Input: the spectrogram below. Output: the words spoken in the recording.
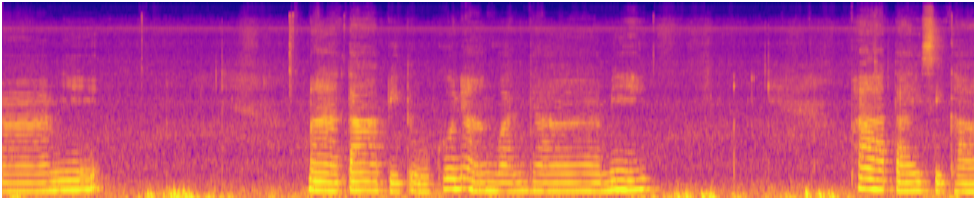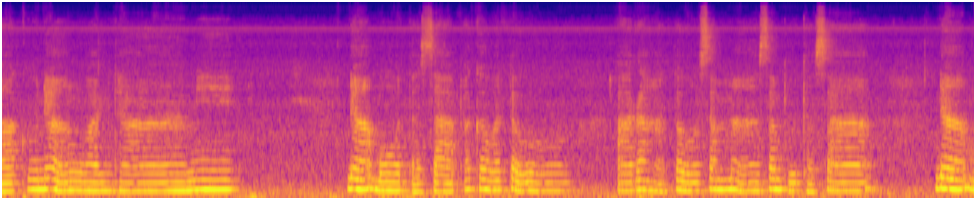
ามิ มาตาปิตุคุณังวันทามิพาไตสิกขาคุณังวันทามินะโมตัสสะภะคะวะโตอะระหะโตสัมมาสัมพุทธัสสะนะโม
